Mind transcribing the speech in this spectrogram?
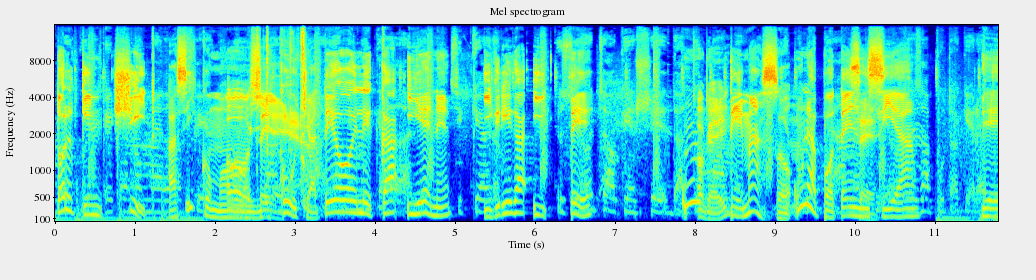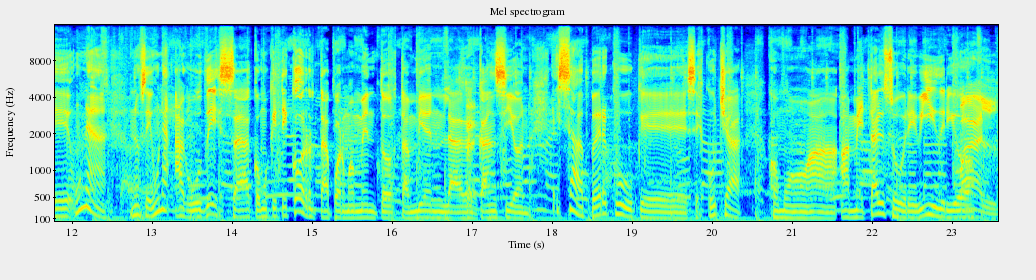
Tolkien Shit, así como Oh, se yeah. escucha, T-O-L-K-I-N-Y-T, un Ok. temazo, una potencia, eh, una, no sé, una agudeza, como que te corta por momentos también la Sí. canción. Esa percu que se escucha como a, a metal sobre vidrio. Mal,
